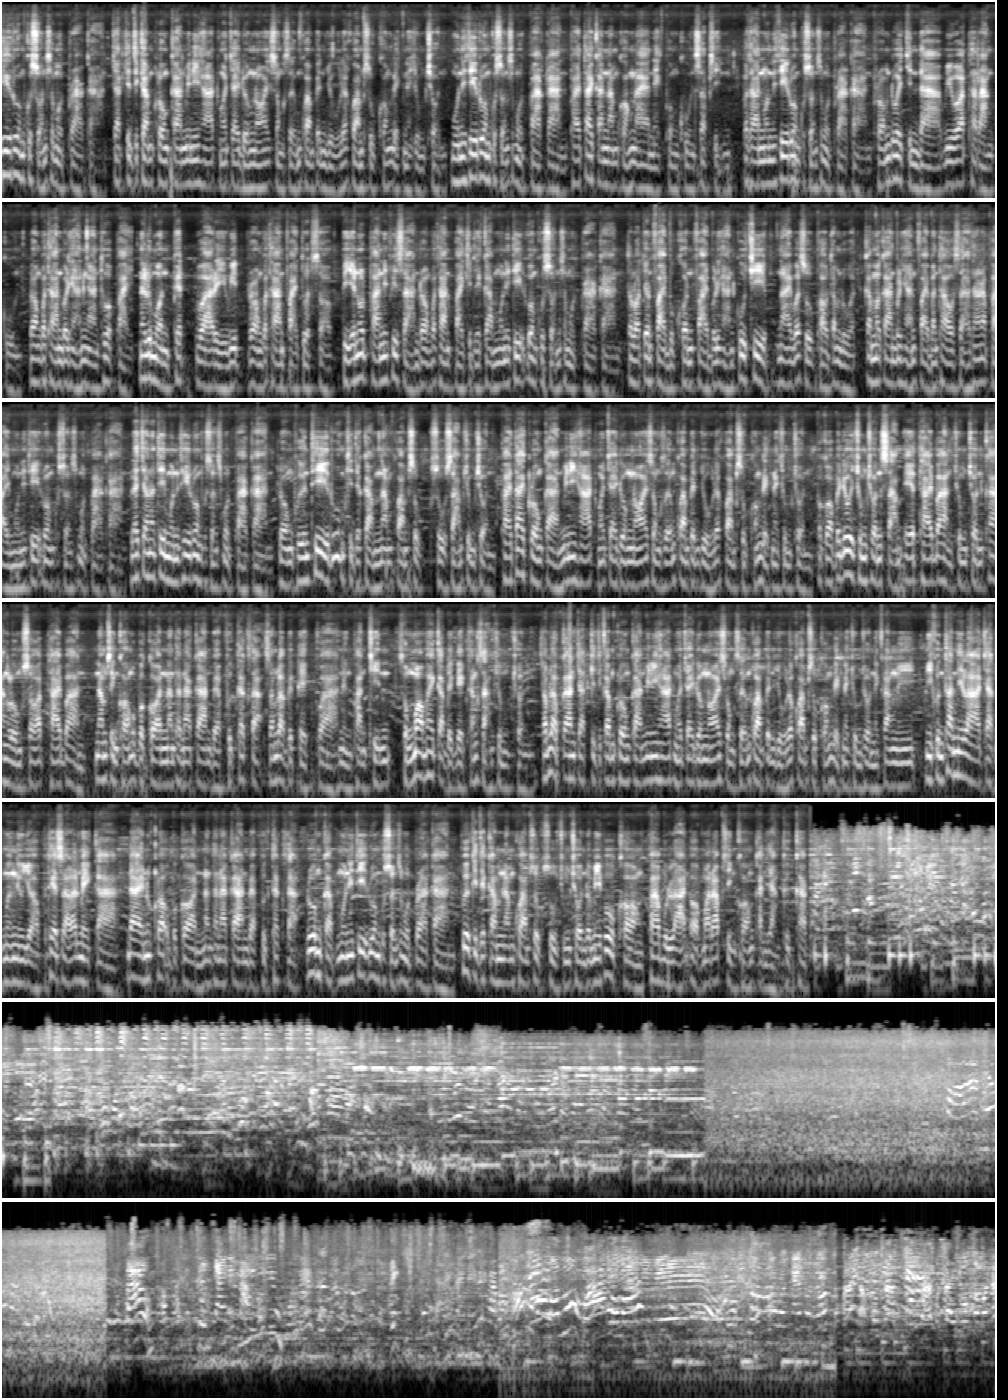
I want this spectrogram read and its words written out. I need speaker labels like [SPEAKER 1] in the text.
[SPEAKER 1] ธิร่วมกุศลสมุทรปราการ จัดกิจกรรมโครงการมินิฮาร์ทหัวใจดวงน้อยส่งเสริมความเป็นอยู่และความสุขของเด็กในชุมชน มูลนิธิร่วมกุศลสมุทรปราการ ภายใต้การนำของนายอเนกพงคูณทรัพย์สิน ประธานมูลนิธิร่วมกุศลสมุทรปราการ พร้อมด้วยจินดา วิวัฒรางกูล รองประธานบริหารงานทั่วไปนฤมลเพชรวารีวิทย์รองประธานฝ่ายตรวจสอบปิยนุชพานิชพิสารรองประธานฝ่ายกิจกรรมมูลนิธิร่วมกุศลสมุทรปราการ ตลอดจนฝ่ายบุคคลฝ่ายบริหารกู้ชีพ นายวสุเผ่าตำรวจ กรรมการบริหารฝ่ายบรรเทาสาธารณภัยมูลนิธิร่วมกุศลสมุทรปราการ และเจ้าหน้าที่มูลนิธิร่วมกุศลสมุทรปราการ ลงพื้นที่ร่วมกิจกรรมนำความสุขสู่ 3 ชุมชน ภายใต้โครงการมินิฮาร์ทหัวใจดวงน้อยส่งเสริมความเป็นอยู่และความสุขของเด็กในชุมชน ประกอบไปด้วยชุมชน 3 เอสท้ายบ้านชุมชนข้างโรงซอสท้ายบ้านนำสิ่งของอุปกรณ์นันทนาการแบบฝึกทักษะสำหรับเด็กๆกว่า 1,000 ชิ้น ส่งมอบให้กับเด็กๆ ทั้ง 3 ชุมชนสำหรับการจัดกิจกรรมโครงการมินิฮาร์ทหัวใจดวงน้อยส่งเสริมความเป็นอยู่และความสุขของเด็กในชุมชนในครั้งนี้ มีคุณท่านนิลาจากเมืองนิวยอร์กประเทศสหรัฐอเมริกา ได้นุเคราะห์อุปกรณ์นันทนาการแบบฝึกทักษะ ร่วมกับมูลนิธิร่วมกุศลสมุทรปราการ เพื่อกิจกรรมนำความสุขสู่ชุมชน โดยมีผู้ปกครองพาบุตรหลานออกมารับสิ่งของกันอย่างคึกคัก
